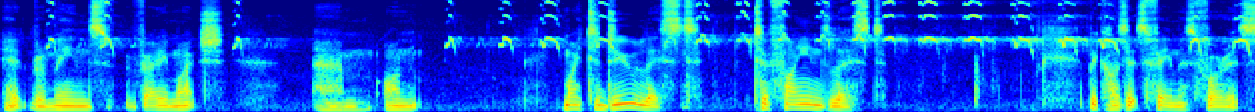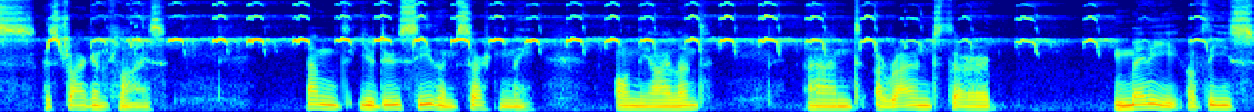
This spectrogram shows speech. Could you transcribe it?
it remains very much um, on my to do list, to find list, because it's famous for its, its dragonflies. And you do see them certainly on the island, and around there are many of these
